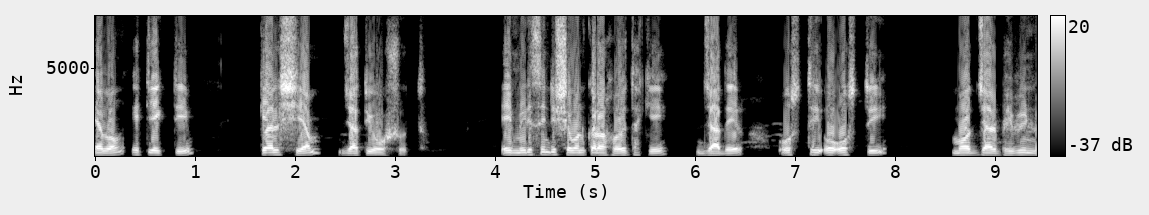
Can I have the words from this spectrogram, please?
এবং এটি একটি ক্যালসিয়াম জাতীয় ওষুধ। এই মেডিসিনটি সেবন করা হয়ে থাকে যাদের অস্থি ও অস্থি মজ্জার বিভিন্ন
